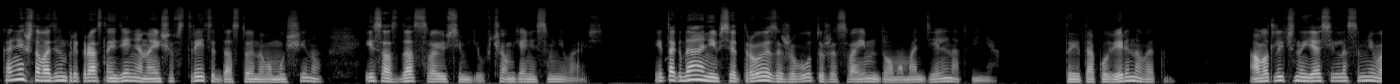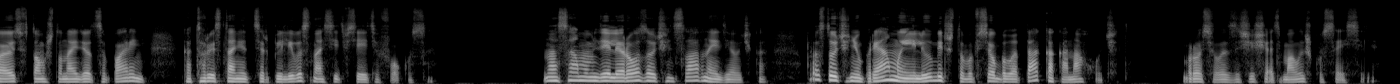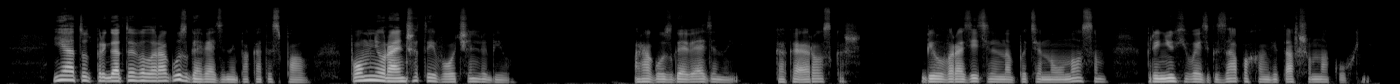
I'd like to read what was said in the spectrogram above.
Розу самостоятельно. Конечно, в один прекрасный день она еще встретит достойного мужчину и создаст свою семью, в чем я не сомневаюсь. И тогда они все трое заживут уже своим домом отдельно от меня. Ты так уверена в этом? А вот лично я сильно сомневаюсь в том, что найдется парень, который станет терпеливо сносить все эти фокусы. На самом деле Роза очень славная девочка, просто очень упрямая и любит, чтобы все было так, как она хочет. Бросилась защищать малышку Сесили. «Я тут приготовила рагу с говядиной, пока ты спал. Помню, раньше ты его очень любил». «Рагу с говядиной? Какая роскошь!» Билл выразительно потянул носом, принюхиваясь к запахам, витавшим на кухне.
